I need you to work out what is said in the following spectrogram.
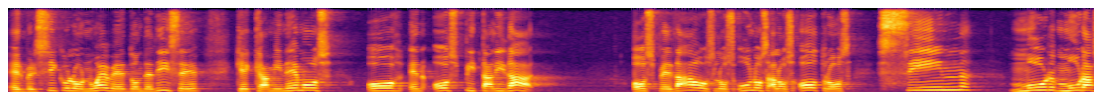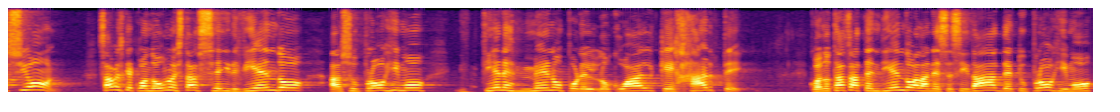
el versículo 9, donde dice que caminemos en hospitalidad hospedaos los unos a los otros sin murmuración. Sabes que cuando uno está sirviendo a su prójimo, tienes menos por lo cual quejarte. Cuando estás atendiendo a la necesidad de tu prójimo,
